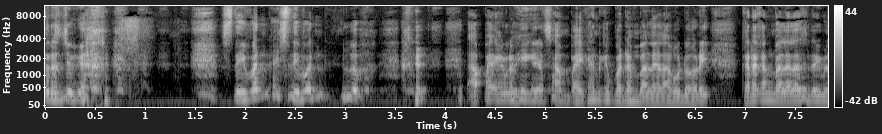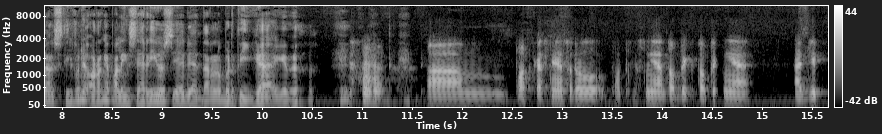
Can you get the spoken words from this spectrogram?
terus juga Steven Steven lu apa yang lu ingin sampaikan kepada Mbak Lela Kudori karena kan Mbak Lela sendiri bilang Steven ini orangnya paling serius ya di antara lu bertiga gitu Em, podcastnya seru, podcastnya topik-topiknya ajib.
